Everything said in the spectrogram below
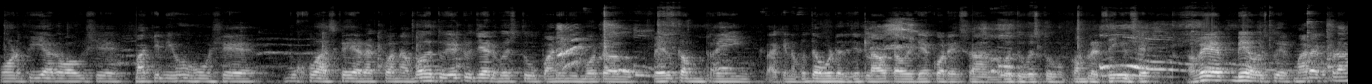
કોણ પિયારો આવશે બાકીની હું હું છે મુખવાસ કયા રાખવાના બધું એ ટુ ઝેડ વસ્તુ પાણીની બોટલ વેલકમ ડ્રિંક બાકીના બધા ઓર્ડર જેટલા આવતા હોય ડેકોરેશન બધું વસ્તુ કમ્પ્લીટ થઈ ગયું છે. હવે બે વસ્તુ એક મારા કપડા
